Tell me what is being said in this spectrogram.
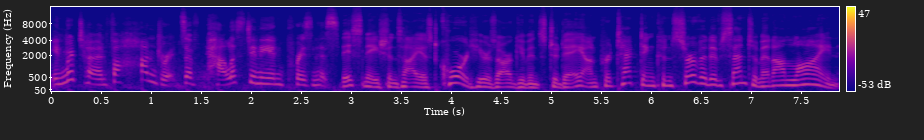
in return for hundreds of Palestinian prisoners. This nation's highest court hears arguments today on protecting conservative sentiment online.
